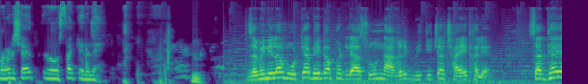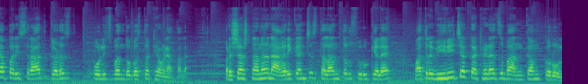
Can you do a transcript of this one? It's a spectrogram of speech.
मराठी व्यवस्था केलेली आहे. जमिनीला मोठ्या भेगा पडल्या असून नागरिक भीतीच्या छायेखाली आहेत. सध्या या परिसरात गडद पोलीस बंदोबस्त ठेवण्यात आला प्रशासनानं नागरिकांचे स्थलांतर सुरू केलंय. मात्र विहिरीच्या कठड्याचं बांधकाम करून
